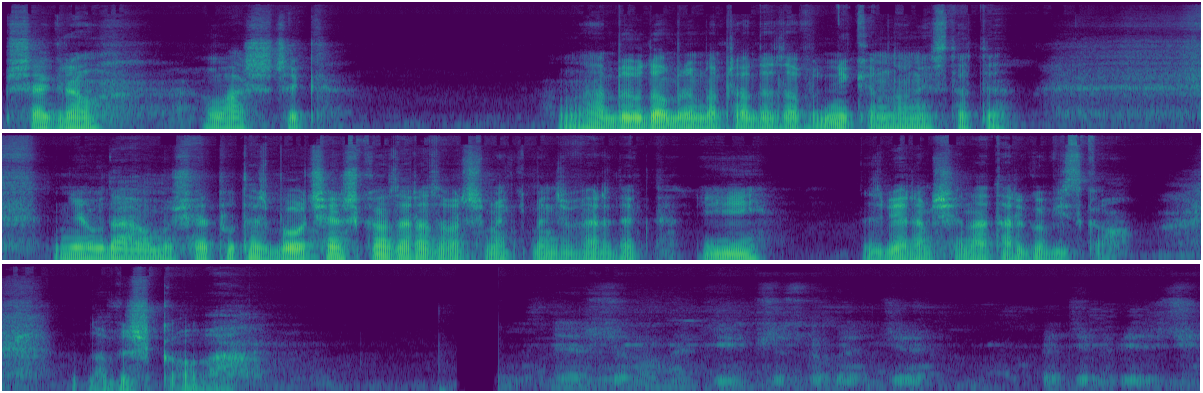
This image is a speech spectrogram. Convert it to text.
przegrał. Łaszczyk. No, był dobrym naprawdę zawodnikiem, no niestety nie udało mu się. Tu też było ciężko. Zaraz zobaczymy, jaki będzie werdykt. I zbieram się na targowisko do Wyszkowa. Jeszcze momencik, wszystko będzie, będziemy wiedzieć.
